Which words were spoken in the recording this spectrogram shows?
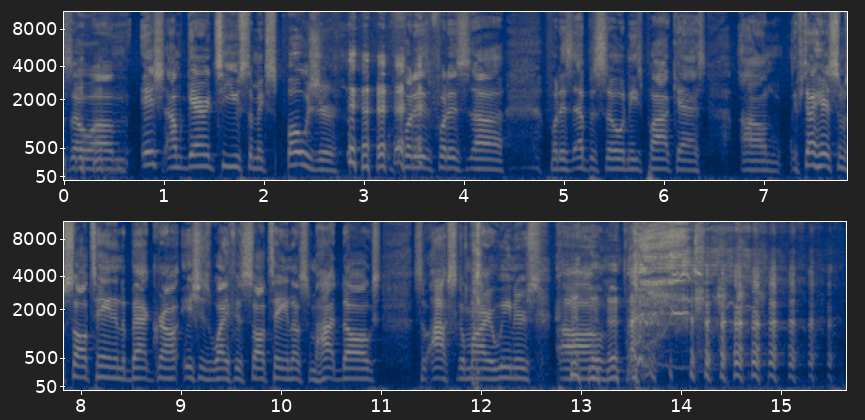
so, um, Ish, I'm guarantee you some exposure for this for this uh, for this episode and these podcasts. Um, if y'all hear some sauteing in the background, Ish's wife is sauteing up some hot dogs, some Oscar Mayer wieners. Um,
